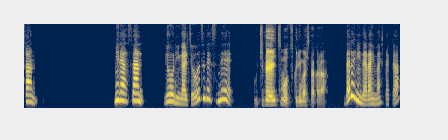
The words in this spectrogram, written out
3ミラさん、料理が上手ですね。うちでいつも作りましたから。誰に習いましたか？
